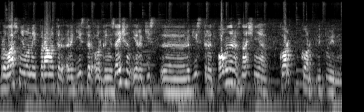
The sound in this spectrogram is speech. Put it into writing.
Привласнюваний параметр Register Organization і е, Registered Owner значення Corp Corp відповідно.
